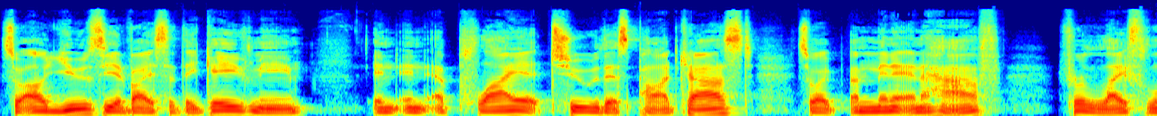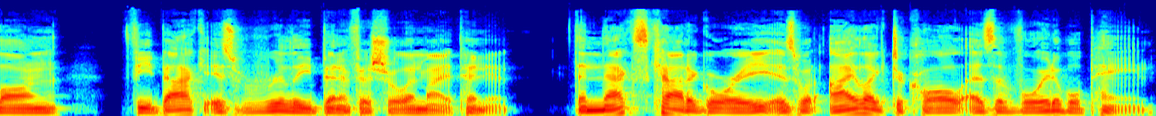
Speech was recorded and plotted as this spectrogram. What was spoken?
So I'll use the advice that they gave me and, and apply it to this podcast. So a minute and a half for lifelong feedback is really beneficial in my opinion. The next category is what I like to call as avoidable pain.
